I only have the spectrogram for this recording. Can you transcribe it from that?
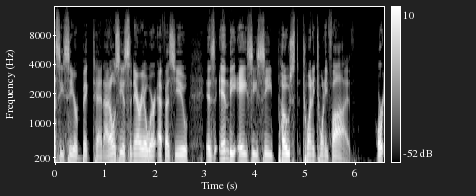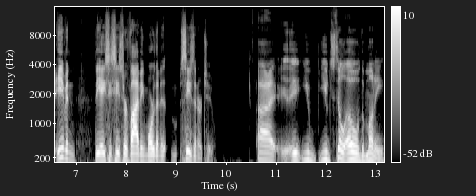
SEC or Big 10? I don't see a scenario where FSU is in the ACC post 2025 or even the ACC surviving more than a season or two. Uh, you you'd still owe the money,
